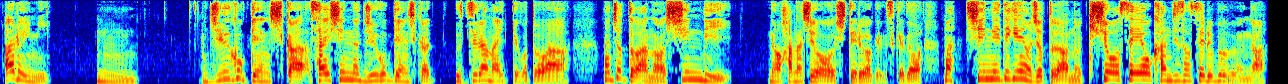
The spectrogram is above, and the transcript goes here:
ある意味、うん、15件しか、最新の15件しか映らないってことは、まあちょっとあの、心理の話をしてるわけですけど、まあ、心理的にもちょっとあの、希少性を感じさせる部分が、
